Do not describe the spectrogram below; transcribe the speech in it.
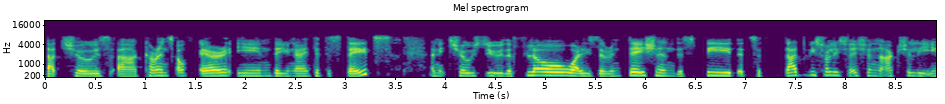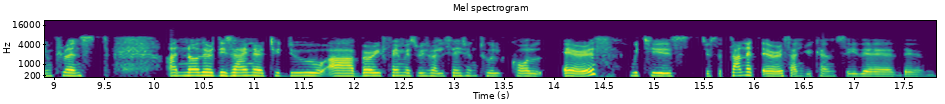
that shows uh, currents of air in the United States. And it shows you the flow, what is the orientation, the speed, etc. That visualization actually influenced another designer to do a very famous visualization tool called Earth, which is just the planet Earth, and you can see the, the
